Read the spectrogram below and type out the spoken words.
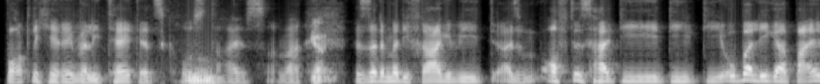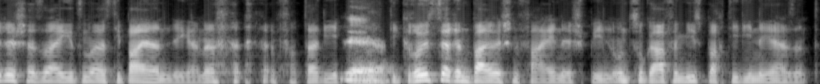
sportliche Rivalität jetzt großteils. Mhm. Aber ja. das ist halt immer die Frage, wie, also oft ist halt die, die, die Oberliga bayerischer, sage ich jetzt mal, als die Bayernliga, ne? Einfach da die, ja. die größeren bayerischen Vereine spielen und sogar für Miesbach die, die näher sind.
